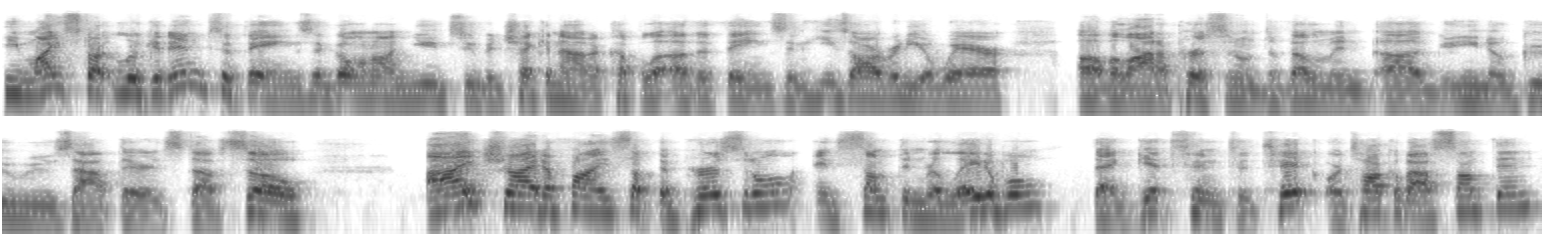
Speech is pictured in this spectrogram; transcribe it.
He might start looking into things and going on YouTube and checking out a couple of other things, and he's already aware of a lot of personal development, uh, you know, gurus out there and stuff. So I try to find something personal and something relatable that gets him to tick or talk about something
